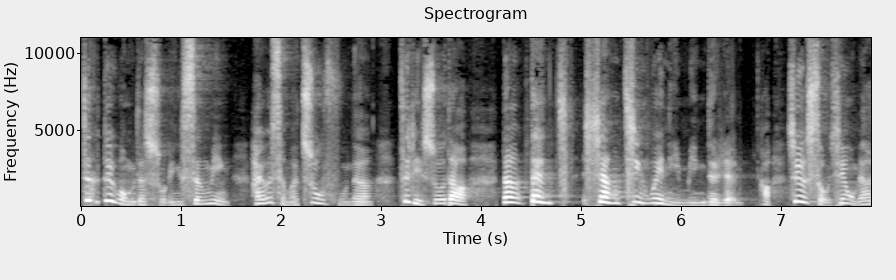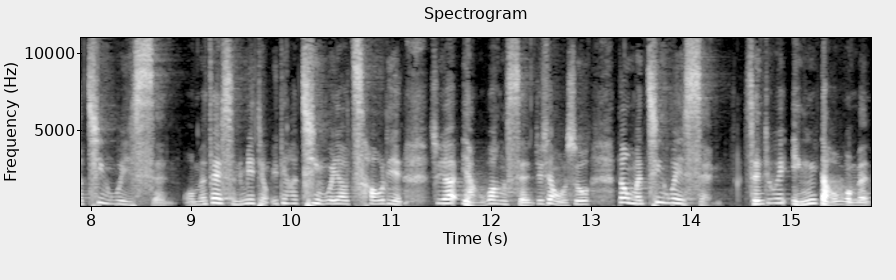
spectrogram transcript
这个对我们的属灵生命还有什么祝福呢？这里说到，当但像敬畏你名的人，好，所以首先我们要敬畏神，我们在神的面前我一定要敬畏，要操练，所以要仰望神。就像我说，当我们敬畏神。神就会引导我们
